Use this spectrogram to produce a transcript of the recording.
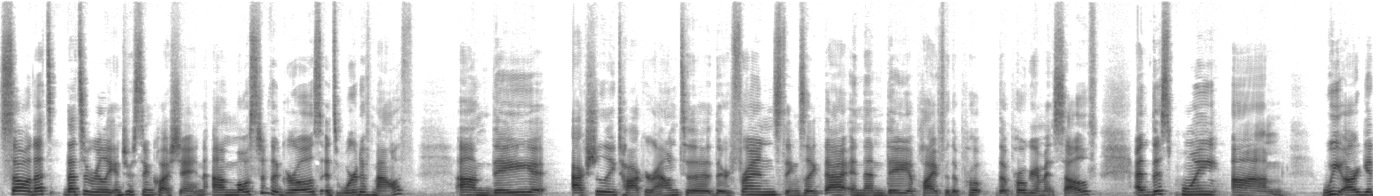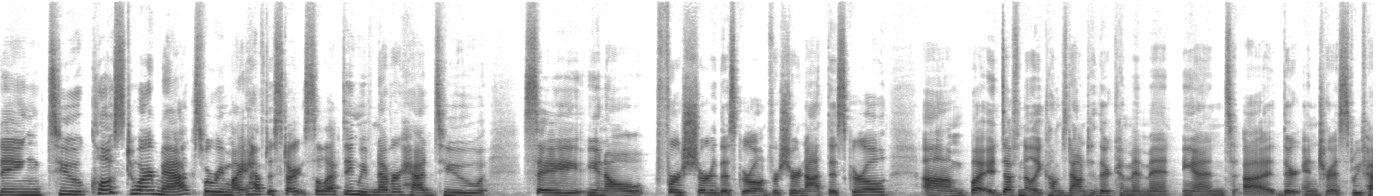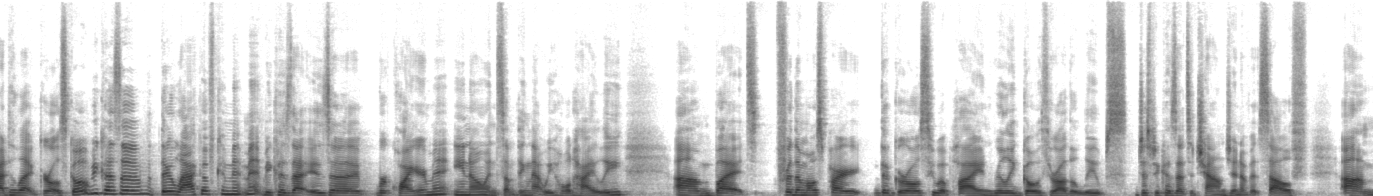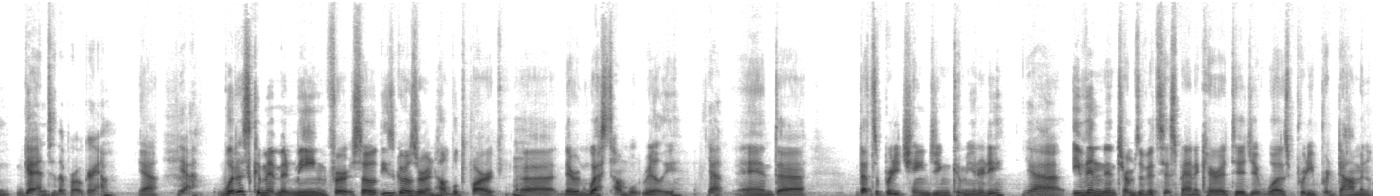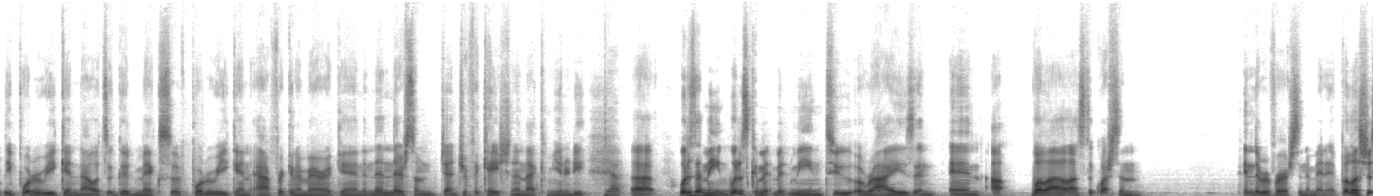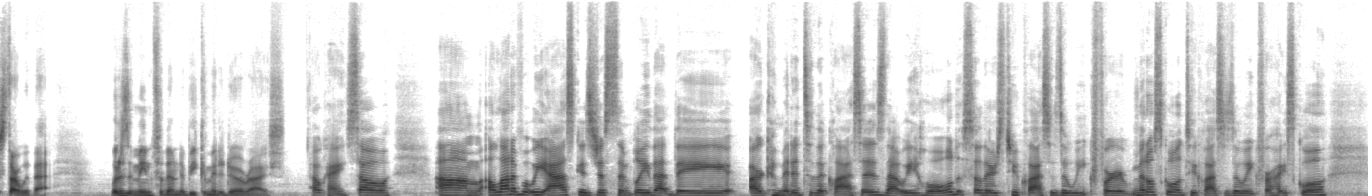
So that's that's a really interesting question. Um, most of the girls, it's word of mouth. Um, they actually talk around to their friends, things like that, and then they apply for the pro- the program itself. At this point, um, we are getting too close to our max where we might have to start selecting. We've never had to say, you know, for sure this girl and for sure not this girl. Um, but it definitely comes down to their commitment and uh, their interest. We've had to let girls go because of their lack of commitment, because that is a requirement, you know, and something that we hold highly. Um, but for the most part, the girls who apply and really go through all the loops, just because that's a challenge in of itself, um, get into the program. Yeah. Yeah. What does commitment mean for? So these girls are in Humboldt Park. Mm-hmm. Uh, they're in West Humboldt, really. Yep. And uh, that's a pretty changing community. Yeah. Uh, even in terms of its Hispanic heritage, it was pretty predominantly Puerto Rican. Now it's a good mix of Puerto Rican, African American, and then there's some gentrification in that community. Yeah. Uh, what does that mean? What does commitment mean to Arise? And and uh, well, I'll ask the question in the reverse in a minute. But let's just start with that. What does it mean for them to be committed to Arise? Okay, so um, a lot of what we ask is just simply that they are committed to the classes that we hold. So there's two classes a week for middle school, two classes a week for high school.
